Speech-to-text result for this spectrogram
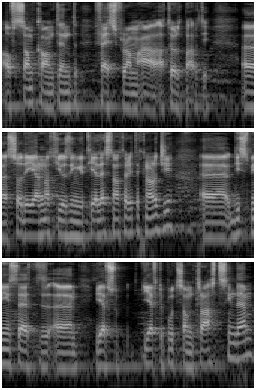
of some content fetched from a, a third party. Uh, so they are not using TLS notary technology. Uh, this means that you have you have to put some trusts in them,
